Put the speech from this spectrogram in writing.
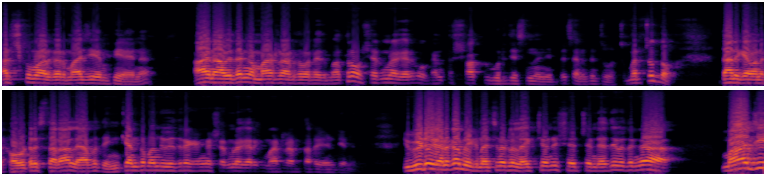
హర్ష్ కుమార్ గారు మాజీ ఎంపీ ఆయన. ఆయన ఆ విధంగా మాట్లాడడం అనేది మాత్రం షర్మిల గారికి ఒక ఎంత షాక్ గురి చేసిందని చెప్పేసి అనిపించవచ్చు. మరి చూద్దాం. దానికి ఏమైనా కౌంటర్ ఇస్తారా? లేకపోతే ఇంకెంతమంది వ్యతిరేకంగా షర్మిల గారికి మాట్లాడతారు ఏంటి అనేది. ఈ వీడియో కనుక మీకు నచ్చినట్లు లైక్ చేయండి షేర్ చేయండి. అదే విధంగా మాజీ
